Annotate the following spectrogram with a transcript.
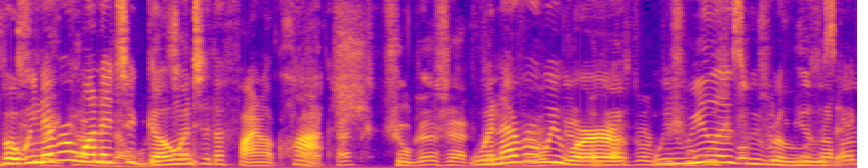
but we never wanted to go into the final clash. Whenever we were, we realized we were losing.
